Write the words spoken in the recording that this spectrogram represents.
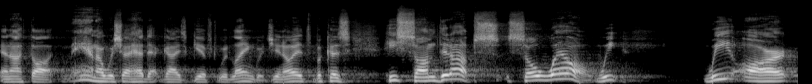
And I thought, man, I wish I had that guy's gift with language. You know, it's because he summed it up so well. We, we are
